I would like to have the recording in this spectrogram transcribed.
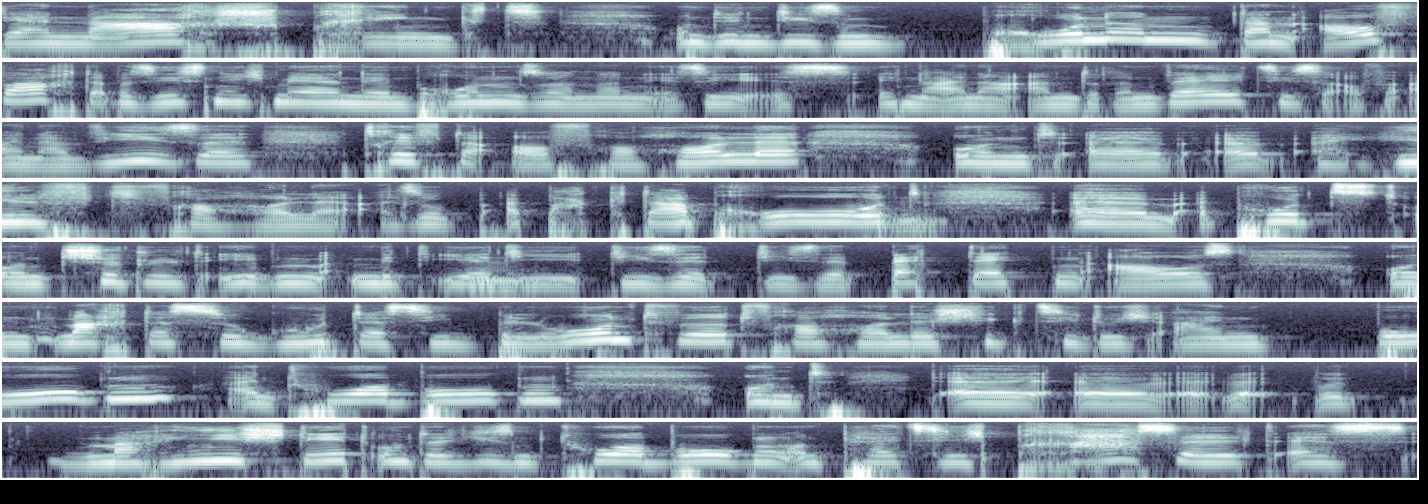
der nachspringt und in diesem Brunnen dann aufwacht, aber sie ist nicht mehr in dem Brunnen, sondern sie ist in einer anderen Welt, sie ist auf einer Wiese, trifft da auf Frau Holle und äh, äh, hilft Frau Holle, also backt da Brot, mhm. äh, putzt und schüttelt eben mit ihr mhm. die, diese, diese Bettdecken aus und macht das so gut, dass sie belohnt wird. Frau Holle schickt sie durch einen Bogen, ein Torbogen und äh, äh, Marie steht unter diesem Torbogen und plötzlich prasselt es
